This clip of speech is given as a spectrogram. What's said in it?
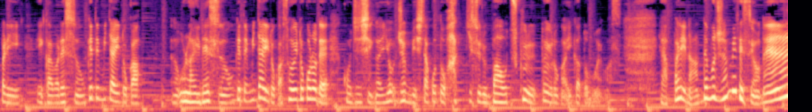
ぱり英会話レッスンを受けてみたりとか、オンラインレッスンを受けてみたりとか、そういうところでこう自身が準備したことを発揮する場を作るというのがいいかと思います。やっぱり何でも準備ですよね。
